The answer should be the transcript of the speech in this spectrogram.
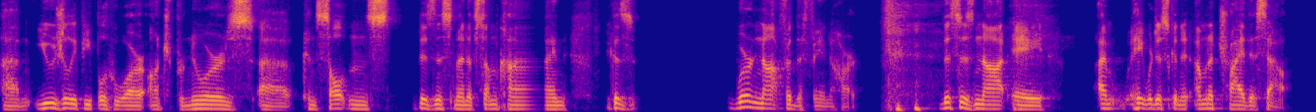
um, usually people who are entrepreneurs, uh, consultants, businessmen of some kind, because we're not for the faint of heart. this is not a I'm, hey, we're just gonna, I'm gonna try this out.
